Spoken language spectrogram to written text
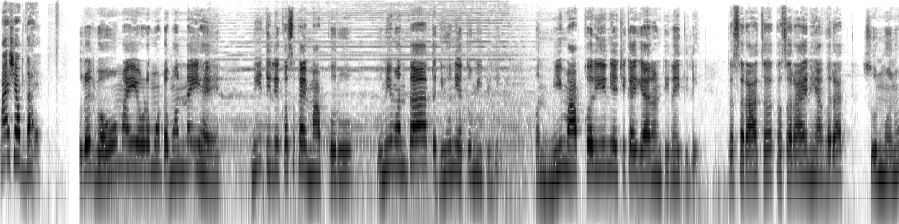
माझा शब्द आहे. सुरेश भाऊ माझं एवढं मोठं मन नाही आहे. मी तिले कसं काय माफ करू? तुम्ही म्हणता तर घेऊन येतो मी तिले. पण मी माफ करीन याची काही गॅरंटी नाही तिले. जसं राहायचं तसं राहीन ह्या घरात सून म्हणून.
